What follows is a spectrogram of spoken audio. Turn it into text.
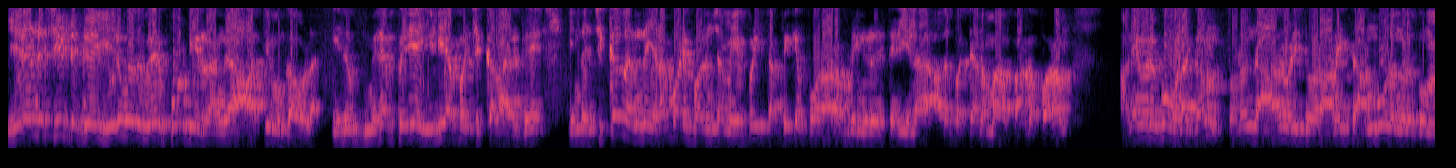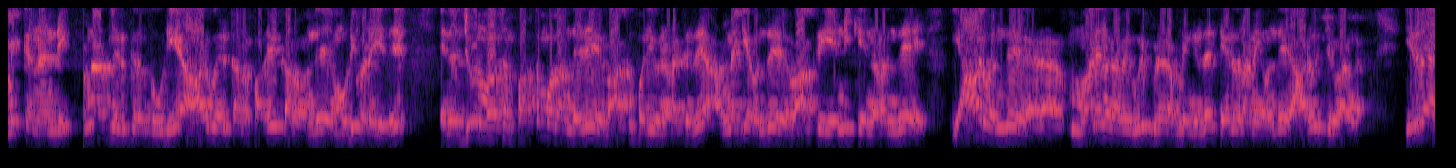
இரண்டு சீட்டுக்கு இருபது பேர் போட்டிடுறாங்க அதிமுகவுல. இது மிகப்பெரிய இடியாப்ப சிக்கலா இருக்கு. இந்த சிக்கல்ல இருந்து எடப்பாடி பழனிசாமி எப்படி தப்பிக்க போறார் அப்படிங்கிறது தெரியல. அதை பத்தி நம்ம பார்க்க போறோம். அனைவருக்கும் வணக்கம். தொடர்ந்து ஆதரவளித்து வர அனைத்து அன்புலங்களுக்கும் மிக்க நன்றி. தமிழ்நாட்டில் இருக்கக்கூடிய ஆறு பேருக்கான பதவிக்காலம் வந்து முடிவடையுது. இந்த ஜூன் மாசம் பத்தொன்பதாம் தேதி வாக்குப்பதிவு நடக்குது. அன்னைக்கே வந்து வாக்கு எண்ணிக்கை நடந்து யார் வந்து மாநிலங்களவை உறுப்பினர் அப்படிங்கிறத தேர்தல் ஆணையம் வந்து அறிவிச்சிருவாங்க. இதுல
